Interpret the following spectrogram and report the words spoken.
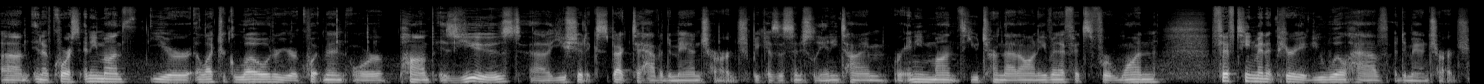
Um, and of course, any month your electric load or your equipment or pump is used, uh, you should expect to have a demand charge because essentially any time or any month you turn that on, even if it's for one 15 minute period, you will have a demand charge.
